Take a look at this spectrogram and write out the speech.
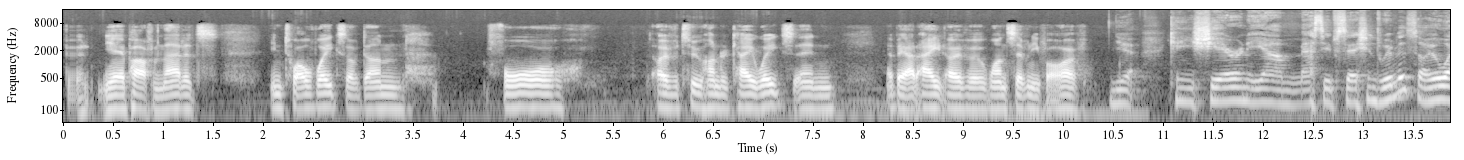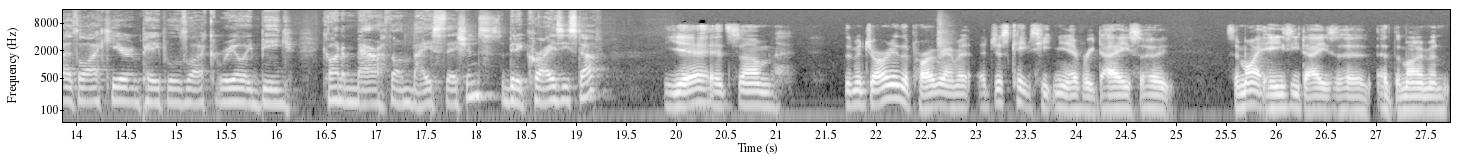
But yeah, apart from that, it's in 12 weeks I've done four over 200k weeks and about eight over 175. Yeah. Can you share any um, massive sessions with us? I always like hearing people's like really big kind of marathon based sessions. It's A bit of crazy stuff. Yeah, it's um the majority of the program it, it just keeps hitting you every day. So so my easy days are at the moment.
